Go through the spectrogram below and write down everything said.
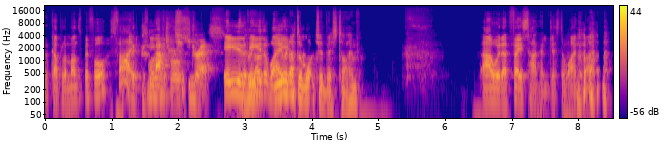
a couple of months before. It's The fine. collateral stress. You Either would have- either way, you would have to watch it this time. I would have Facetime him just to wind him up.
